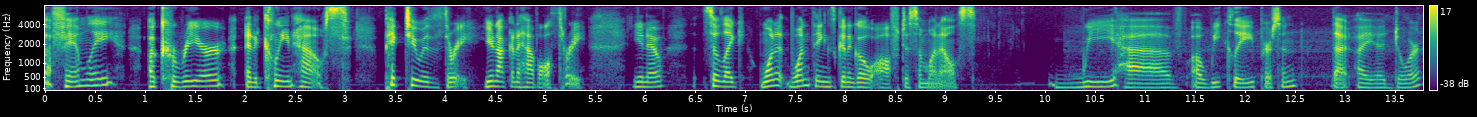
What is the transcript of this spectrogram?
a family, a career, and a clean house. Pick two of the three. You're not going to have all three, you know? So like one one thing's going to go off to someone else. We have a weekly person that I adore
